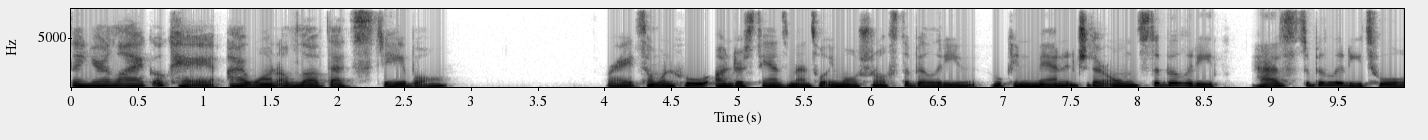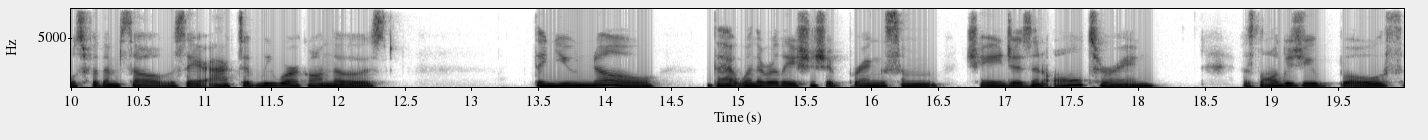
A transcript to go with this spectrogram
then you're like, okay, I want a love that's stable right? Someone who understands mental emotional stability, who can manage their own stability, has stability tools for themselves, they actively work on those, then you know that when the relationship brings some changes and altering, as long as you both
